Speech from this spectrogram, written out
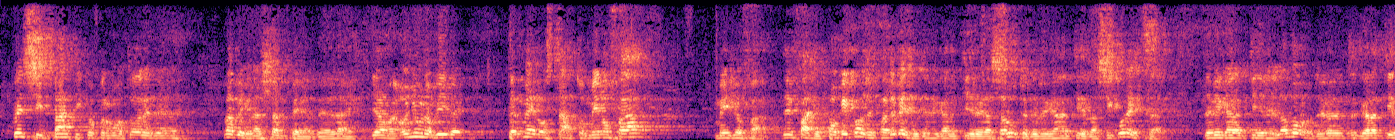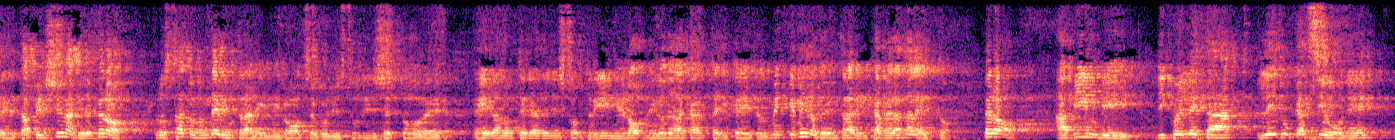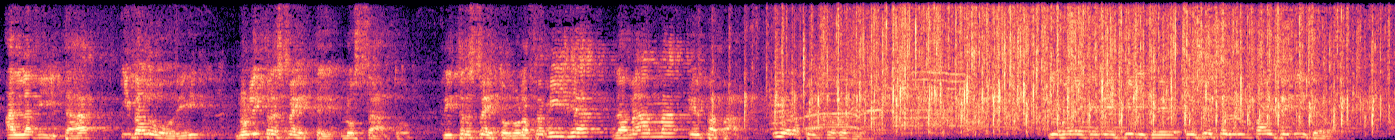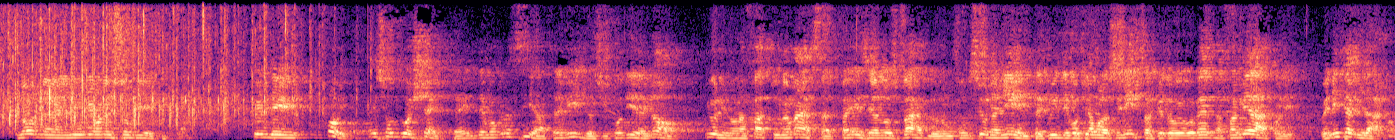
quel simpatico promotore del... Vabbè, lasciamo perdere, dai, ognuno vive, per me lo Stato meno fa, meglio fa. Deve fare poche cose, fare bene, deve garantire la salute, deve garantire la sicurezza, deve garantire il lavoro, deve garantire l'età pensionabile, però lo Stato non deve entrare in negozio con gli studi di settore e la lotteria degli scontrini e l'obbligo della carta di credito, men che meno deve entrare in camera da letto, però a bimbi di quell'età l'educazione alla vita, i valori non li trasmette lo Stato, li trasmettono la famiglia, la mamma e il papà. Io la penso così. Io vorrei che i miei figli crescessero in un paese libero, non in Unione Sovietica. Quindi poi e sono due scelte, in democrazia a Treviglio si può dire no, Iuri non ha fatto una mazza, il paese è allo sbando, non funziona niente, quindi votiamo la sinistra che dove governa fa miracoli, venite a Milano,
